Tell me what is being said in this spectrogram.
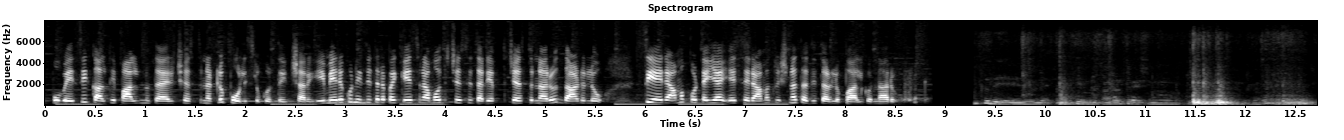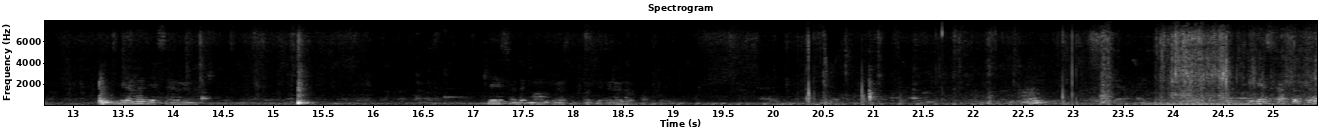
ఉప్పు వేసి కల్తీపాలను తయారు చేస్తున్నట్లు పోలీసులు గుర్తించారు. ఈ మేరకు నిందితులపై కేసు నమోదు చేసి దర్యాప్తు చేస్తున్నారు. దాడిలో సిఐ రామకోటయ్య ఎస్ఏ రామకృష్ణ తదితరులు పాల్గొన్నారు. ఎలా చేశారు? కేసు అంటే మామూలుగా ప్రొసీజర్ ఎలా పడుతుంది కేసు కట్టదు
